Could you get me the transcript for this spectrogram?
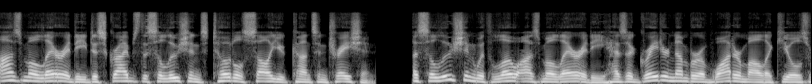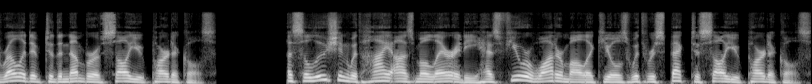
Osmolarity describes the solution's total solute concentration. A solution with low osmolarity has a greater number of water molecules relative to the number of solute particles. A solution with high osmolarity has fewer water molecules with respect to solute particles.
